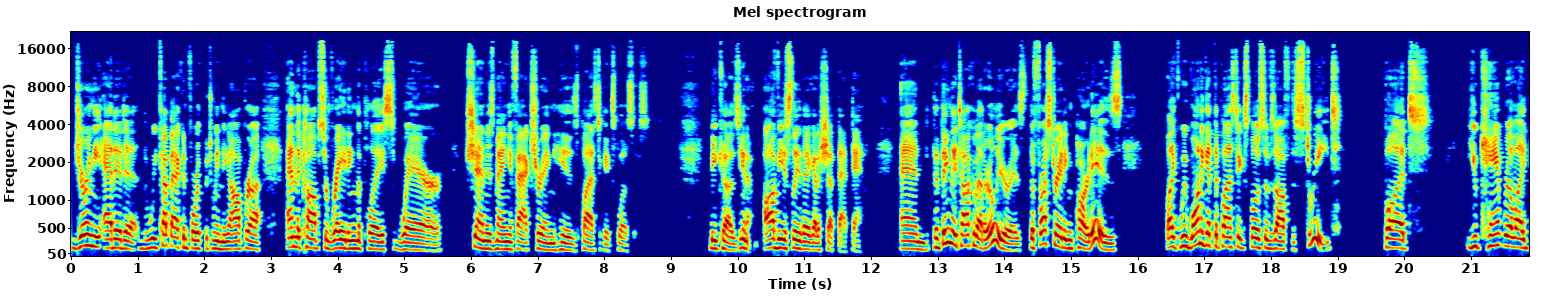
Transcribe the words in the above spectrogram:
during the edit, uh, we cut back and forth between the opera and the cops raiding the place where Chen is manufacturing his plastic explosives. Because, you know, obviously they got to shut that down. And the thing they talk about earlier is the frustrating part is like we want to get the plastic explosives off the street, but you can't really like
